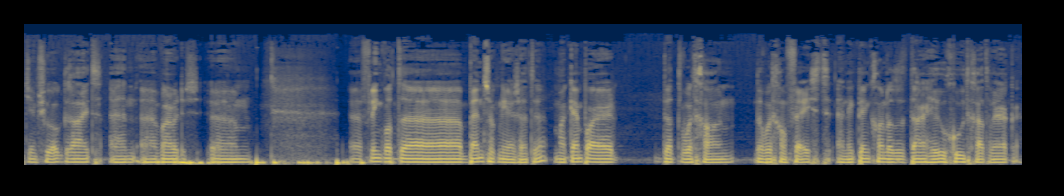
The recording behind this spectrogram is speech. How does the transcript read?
James Hu ook draait. En eh, waar we dus ehm, eh, flink wat eh, bands ook neerzetten. Maar Campfire, dat wordt, gewoon, dat wordt gewoon feest. En ik denk gewoon dat het daar heel goed gaat werken.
